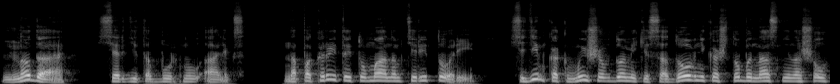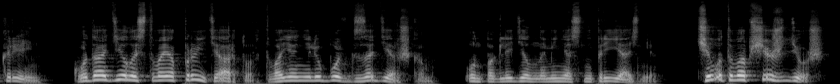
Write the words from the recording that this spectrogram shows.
«Ну да», – сердито буркнул Алекс, – «на покрытой туманом территории. Сидим как мыши в домике садовника, чтобы нас не нашел Крейн. Куда делась твоя прыть, Артур, твоя нелюбовь к задержкам?» Он поглядел на меня с неприязнью. «Чего ты вообще ждешь?»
